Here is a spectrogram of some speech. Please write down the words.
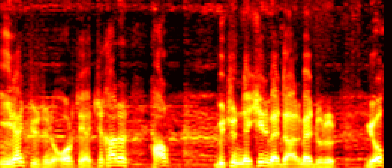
iğrenç yüzünü ortaya çıkarır. Halk bütünleşir ve darbe durur. Yok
